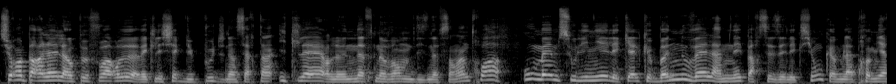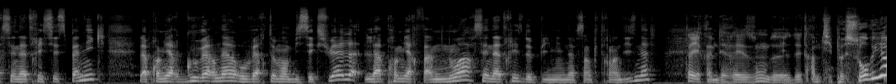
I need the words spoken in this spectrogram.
sur un parallèle un peu foireux avec l'échec du putsch d'un certain Hitler le 9 novembre 1923, ou même souligner les quelques bonnes nouvelles amenées par ces élections, comme la première sénatrice hispanique, la première gouverneure ouvertement bisexuelle, la première femme noire sénatrice depuis 1999. Il y a quand même des raisons de- d'être un petit peu souriant,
